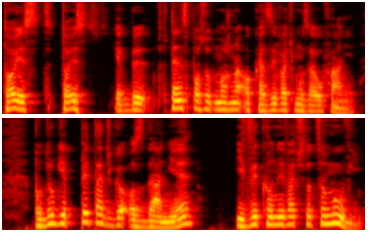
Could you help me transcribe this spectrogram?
To jest, to jest jakby w ten sposób można okazywać mu zaufanie. Po drugie, pytać go o zdanie i wykonywać to, co mówi.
